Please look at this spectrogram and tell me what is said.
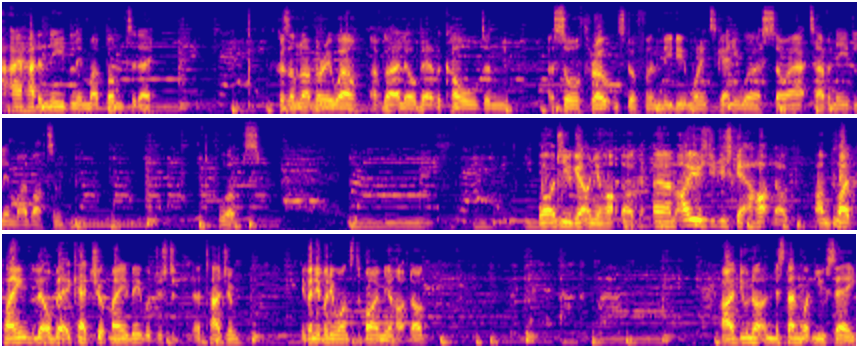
I had a needle in my bum today because I'm not very well. I've got a little bit of a cold and a sore throat and stuff, and he didn't want it to get any worse, so I had to have a needle in my bottom. Whoops. What do you get on your hot dog? Um, I usually just get a hot dog. I'm quite plain, a little bit of ketchup maybe, but just a, a tadgum. If anybody wants to buy me a hot dog. I do not understand what you say.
